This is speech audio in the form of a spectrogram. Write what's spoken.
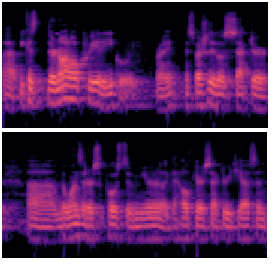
uh, because they're not all created equally, right? Especially those sector, um, the ones that are supposed to mirror like the healthcare sector ETFs and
